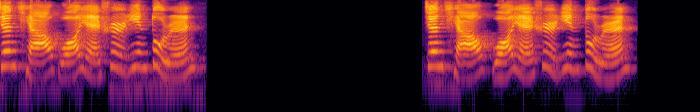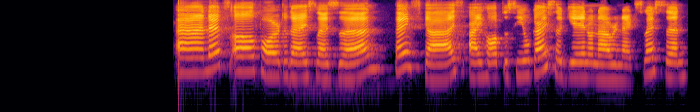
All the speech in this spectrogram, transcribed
真巧，我也是印度人。真巧，我也是印度人。And that's all for today's lesson. Thanks guys. I hope to see you guys again on our next lesson.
